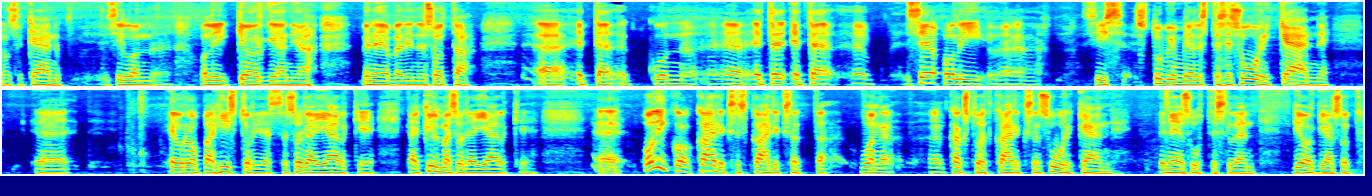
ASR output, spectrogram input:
on se käänne. Silloin oli Georgian ja Venäjän välinen sota. Eh, että, kun, eh, että, että eh, se oli siis Stubbin mielestä se suuri käänne Euroopan historiassa sodan jälkeen tai kylmän sodan jälkeen. Oliko 8.8. vuonna eh, 2008 suuri käänne Venäjän suhteessa länteen? Georgian sota.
